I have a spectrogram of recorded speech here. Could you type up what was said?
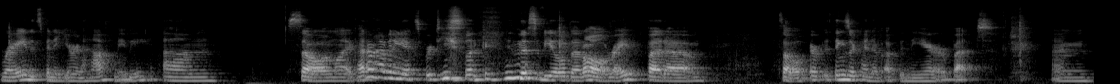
right? It's been a year and a half maybe. Um, so I'm like I don't have any expertise like in this field at all right? But um, so things are kind of up in the air but I'm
